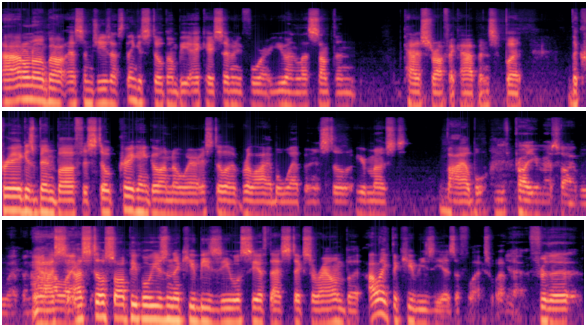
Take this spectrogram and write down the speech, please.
I don't know about SMGs. I think it's still gonna be AK-74U unless something catastrophic happens. But the Krig has been buffed. It's still Krig ain't going nowhere. It's still a reliable weapon. It's still your most viable. It's probably your most viable weapon. Yeah, I, like I still saw people using the QBZ. We'll see if that sticks around, but I like the QBZ as a flex weapon. Yeah, for the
